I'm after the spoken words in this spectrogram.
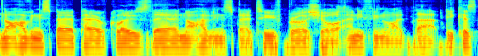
not having a spare pair of clothes there, not having a spare toothbrush or anything like that, because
